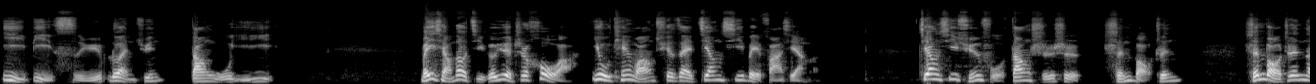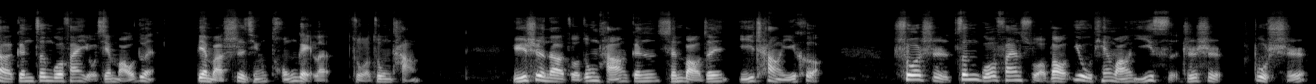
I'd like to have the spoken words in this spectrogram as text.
亦必死于乱军。当无一意。没想到几个月之后啊，右天王却在江西被发现了。江西巡抚当时是沈葆桢，沈葆桢呢跟曾国藩有些矛盾，便把事情捅给了左宗棠。于是呢，左宗棠跟沈葆桢一唱一和，说是曾国藩所报右天王已死之事不实。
